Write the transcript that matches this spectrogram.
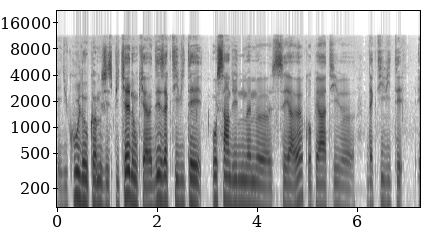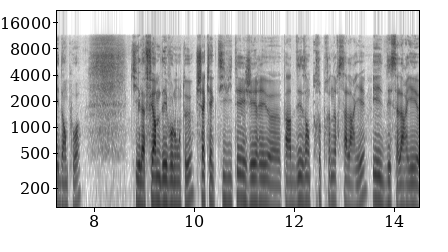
Et du coup, donc, comme j'expliquais, il y a des activités au sein d'une même CAE, coopérative d'activité et d'emploi, qui est la ferme des Volonteux. Chaque activité est gérée par des entrepreneurs salariés et des salariés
